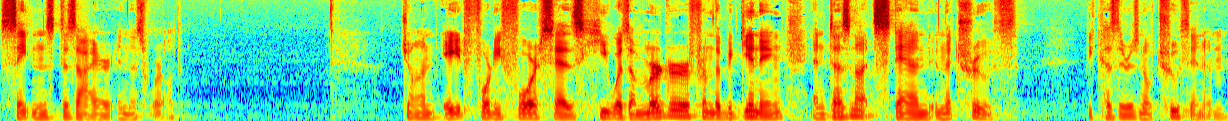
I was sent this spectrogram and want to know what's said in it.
Satan's desire in this world. John 8:44 says he was a murderer from the beginning and does not stand in the truth because there is no truth in him.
